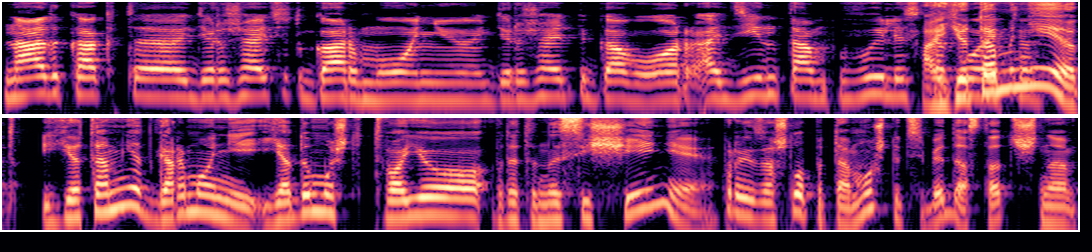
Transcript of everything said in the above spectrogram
Надо как-то держать эту гармонию, держать договор. Один там вылез А ее там нет, ее там нет гармонии. Я думаю, что твое вот это насыщение произошло потому, что тебе достаточно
